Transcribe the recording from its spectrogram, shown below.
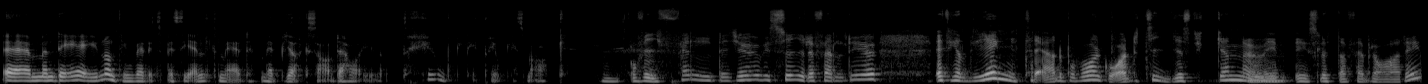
Eh, men det är ju någonting väldigt speciellt med, med björksav. Det har ju en otroligt rolig smak. Mm. Och vi fällde ju, vi syrefällde ju ett helt gäng träd på vår gård, tio stycken nu Mm. i, i slutet av februari.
